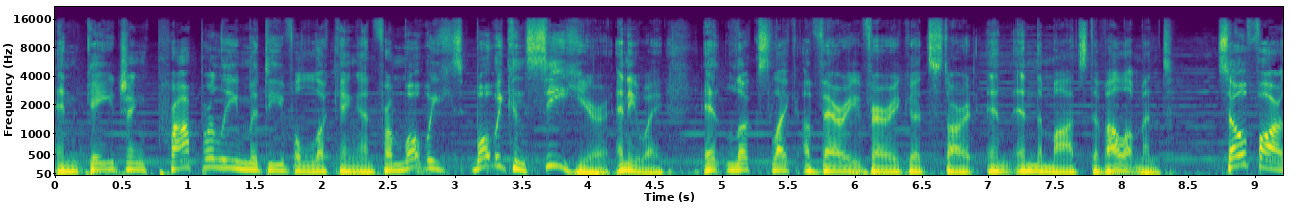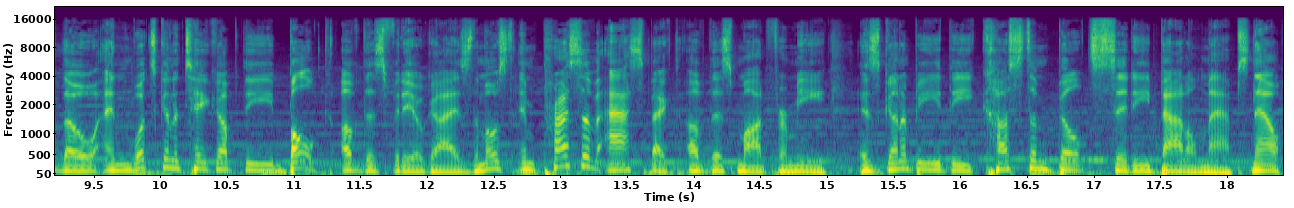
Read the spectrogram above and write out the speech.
engaging, properly medieval looking, and from what we what we can see here, anyway, it looks like a very, very good start in, in the mod's development. So far though, and what's going to take up the bulk of this video guys, the most impressive aspect of this mod for me is going to be the custom built city battle maps. Now,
